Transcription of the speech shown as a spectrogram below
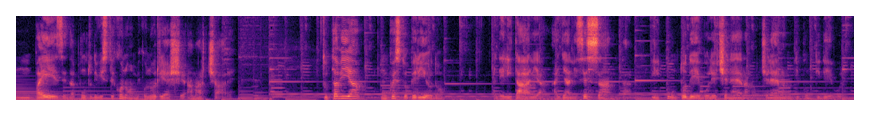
un paese dal punto di vista economico non riesce a marciare. Tuttavia, in questo periodo dell'Italia agli anni 60, il punto debole ce n'erano, ce n'erano di punti deboli.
